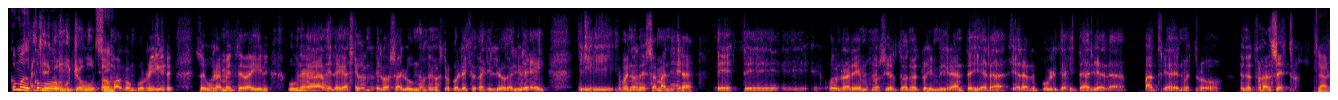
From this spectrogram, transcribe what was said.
¿Cómo, con mucho gusto vamos a concurrir. Seguramente va a ir una delegación de los alumnos de nuestro colegio Galileo Galilei. Y bueno, de esa manera este, honraremos, ¿no es cierto?, a nuestros inmigrantes y a la, y a la República de Italia, la patria de, nuestro, de nuestros ancestros. Claro.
